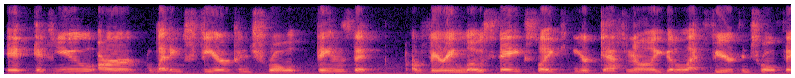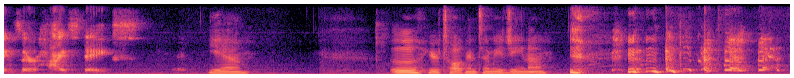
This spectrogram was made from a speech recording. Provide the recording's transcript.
if, if you are letting fear control things that are very low stakes like you're definitely going to let fear control things that are high stakes Yeah. Ooh, you're talking to me, Gina.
